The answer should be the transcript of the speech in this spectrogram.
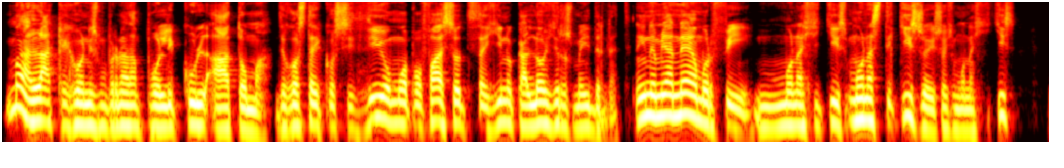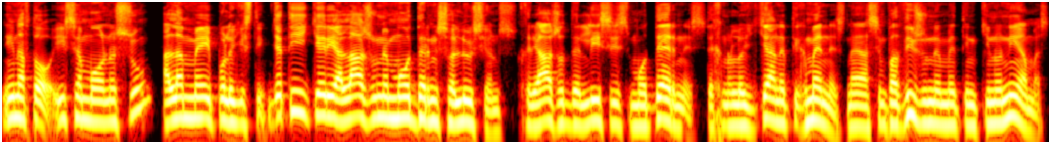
Μαλάκα, οι γονείς μου πρέπει να ήταν πολύ cool άτομα. Εγώ στα 22 μου αποφάσισα ότι θα γίνω καλόγυρο με ίντερνετ. Είναι μια νέα μορφή μοναχικής, μοναστικής ζωής, όχι μοναχικής, είναι αυτό. Είσαι μόνος σου, αλλά με υπολογιστή. Γιατί οι καιροί αλλάζουν modern solutions. Χρειάζονται λύσεις μοντέρνες, τεχνολογικά ανεπτυγμένες, να συμβαδίζουν με την κοινωνία μας.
